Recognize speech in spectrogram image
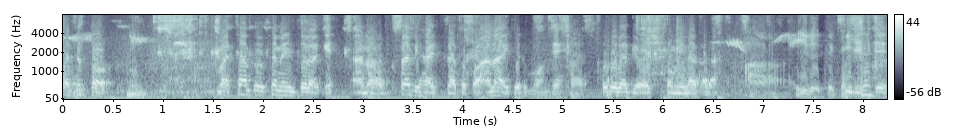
まあ、ちょっと、まあ、ちゃんとセメントだけ、あの、鎖入ってたとこ穴開いてるもんで、はいそこだけ押し込みながらああ、入れていくね。入れて、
